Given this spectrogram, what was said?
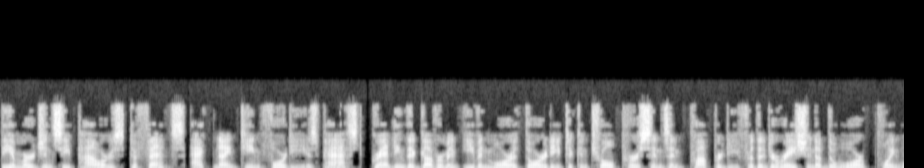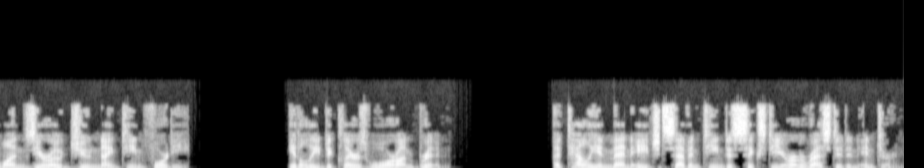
The Emergency Powers Defense Act 1940 is passed, granting the government even more authority to control persons and property for the duration of the war. 10 June 1940 Italy declares war on Britain Italian men aged 17 to 60 are arrested and interned.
